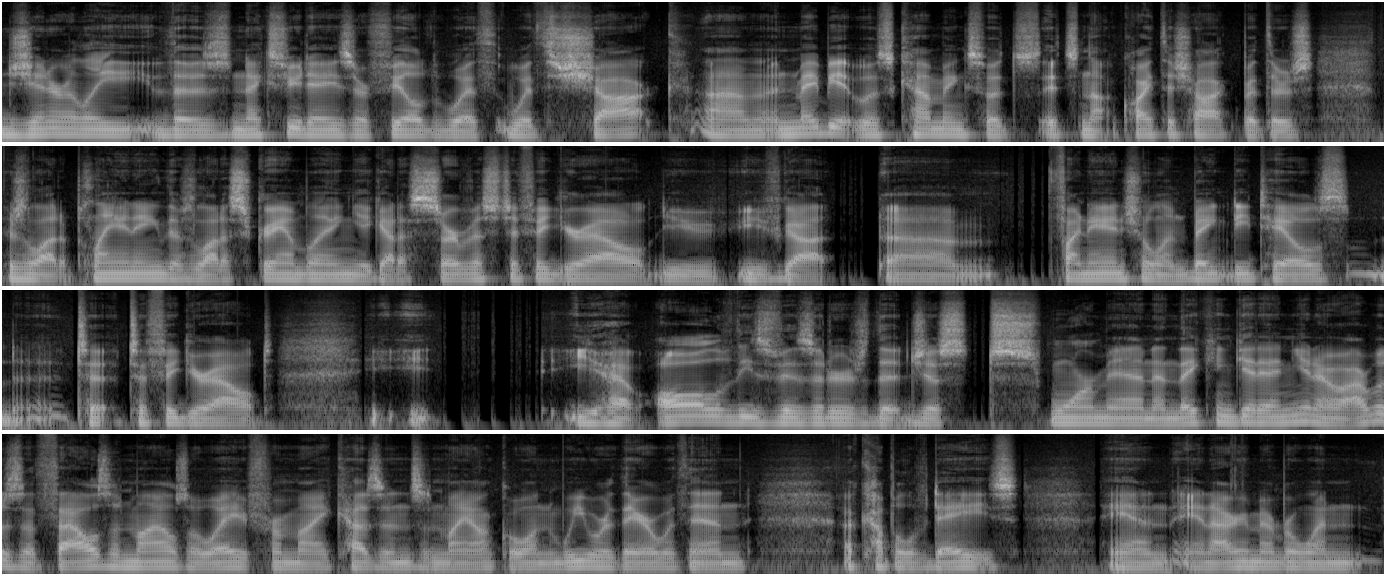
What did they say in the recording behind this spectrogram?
Generally, those next few days are filled with with shock, um, and maybe it was coming, so it's it's not quite the shock. But there's there's a lot of planning. There's a lot of scrambling. You got a service to figure out. You you've got um, financial and bank details uh, to, to figure out. You have all of these visitors that just swarm in and they can get in. You know, I was a thousand miles away from my cousins and my uncle, and we were there within a couple of days. And and I remember when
